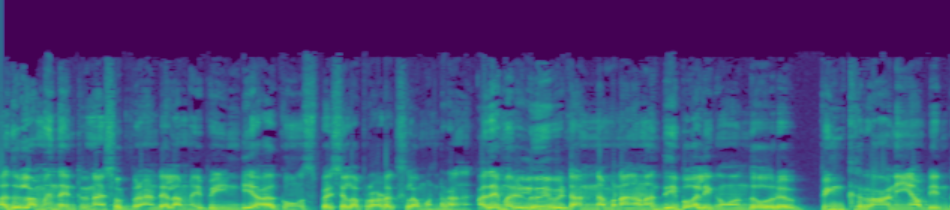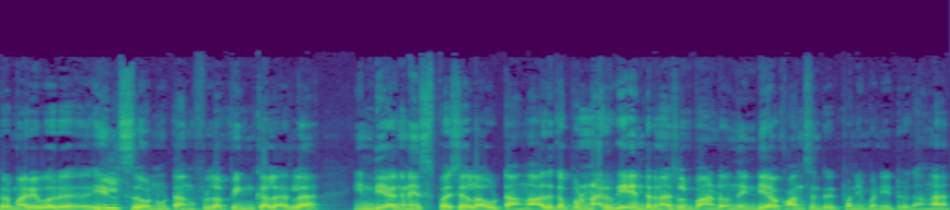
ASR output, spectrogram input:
அதுவும் இல்லாமல் இந்த இன்டர்நேஷனல் பிராண்ட் எல்லாமே இப்போ இந்தியாவுக்கும் ஸ்பெஷலாக ப்ராடக்ட்ஸ்லாம் பண்ணுறாங்க அதே மாதிரி லூயி விட்டான் என்ன பண்ணாங்கன்னா தீபாவளிக்கு வந்து ஒரு பிங்க் ராணி அப்படின்ற மாதிரி ஒரு ஹீல்ஸ் ஒன்று விட்டாங்க. ஃபுல்லாக பிங்க் கலரில் இந்தியாவுக்குனே ஸ்பெஷலாக விட்டாங்க. அதுக்கப்புறம் நிறைய இன்டர்நேஷனல் பிராண்ட் வந்து இந்தியாவை கான்சென்ட்ரேட் பண்ணி பண்ணிட்டு இருக்காங்க.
